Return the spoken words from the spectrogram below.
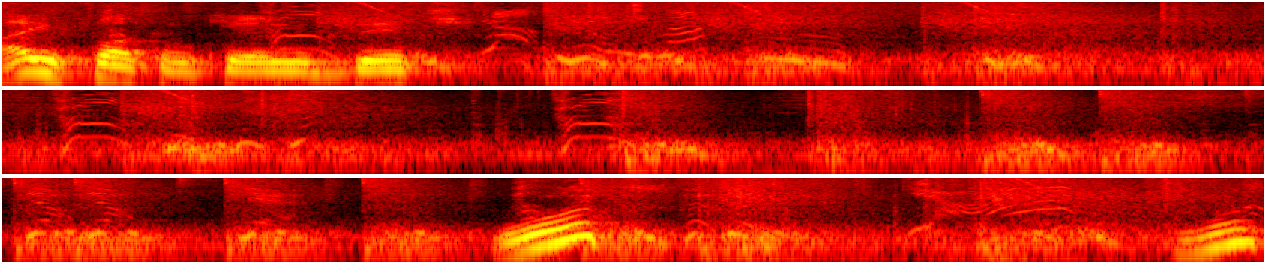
Are you fucking kidding me, bitch? What? What?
